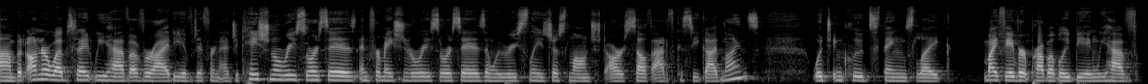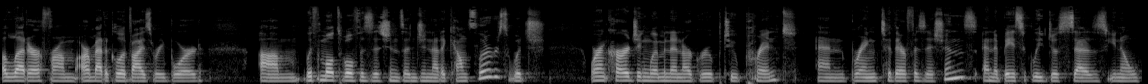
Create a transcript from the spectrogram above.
Um, but on our website, we have a variety of different educational resources, informational resources, and we recently just launched our self advocacy guidelines, which includes things like my favorite probably being we have a letter from our medical advisory board um, with multiple physicians and genetic counselors, which we're encouraging women in our group to print and bring to their physicians. And it basically just says, you know,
